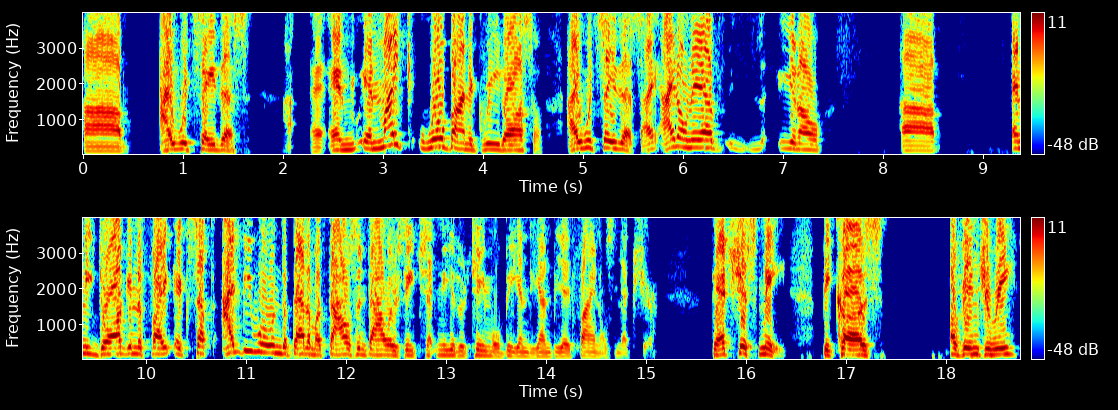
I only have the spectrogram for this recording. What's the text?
Uh, I would say this, uh, and and Mike Wilbon agreed also. I would say this. I, I don't have, you know, uh, any dog in the fight, except I'd be willing to bet them a thousand dollars each that neither team will be in the NBA Finals next year. That's just me because of injury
